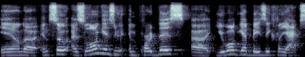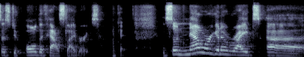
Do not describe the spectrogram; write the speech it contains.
And, uh, and so as long as you import this, uh, you will get basically access to all the Faust libraries. Okay. And so now we're going to write uh,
